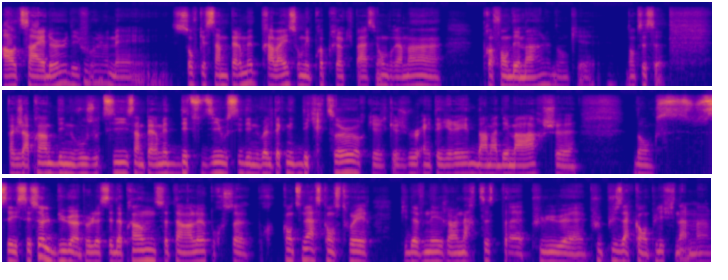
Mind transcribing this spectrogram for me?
outsider des fois, mm-hmm. mais sauf que ça me permet de travailler sur mes propres préoccupations vraiment profondément. donc, euh, donc c'est ça. Fait que j'apprends des nouveaux outils, ça me permet d'étudier aussi des nouvelles techniques d'écriture que, que je veux intégrer dans ma démarche. Donc, c'est ça le but un peu, c'est de prendre ce temps-là pour, pour continuer à se construire puis devenir un artiste euh, plus, euh, plus, plus accompli finalement.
